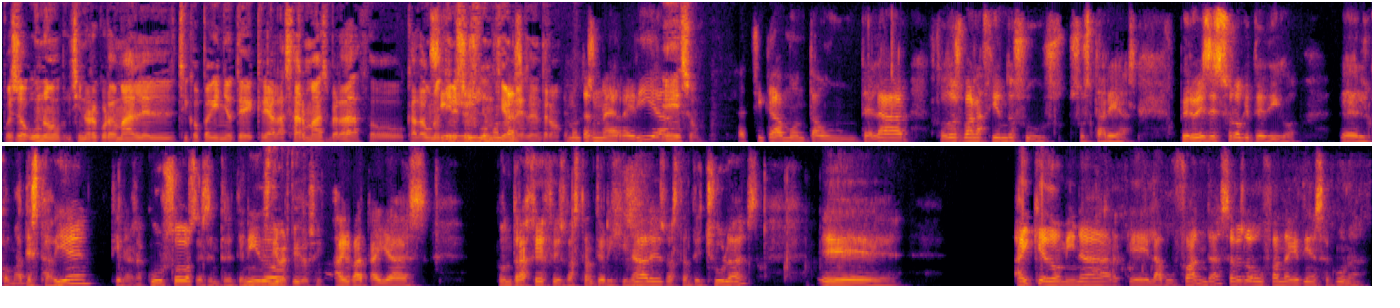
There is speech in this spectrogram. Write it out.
pues uno, si no recuerdo mal, el chico pequeño te crea las armas, ¿verdad? O cada uno tiene sus funciones dentro. Te montas una herrería. Eso. La chica monta un telar, todos van haciendo sus, sus tareas. Pero es eso lo que te digo. El combate está bien, tiene recursos, es entretenido. Es divertido, sí. Hay batallas contra jefes bastante originales, bastante chulas. Eh, hay que dominar eh, la bufanda. ¿Sabes la bufanda que tiene Sakuna?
